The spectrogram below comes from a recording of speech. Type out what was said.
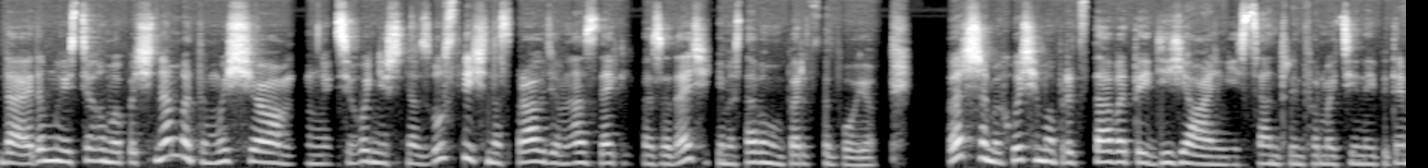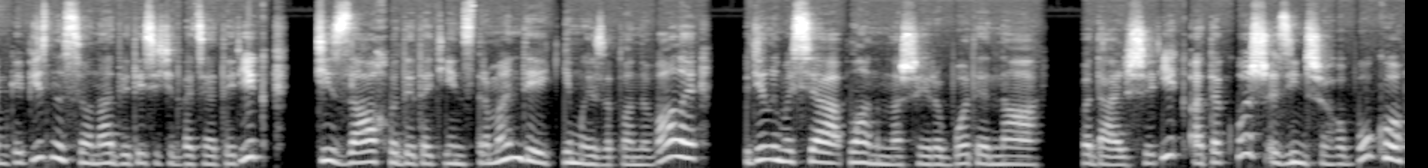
Да, я думаю, з цього ми почнемо, тому що сьогоднішня зустріч насправді в нас декілька задач, які ми ставимо перед собою. Перше, ми хочемо представити діяльність Центру інформаційної підтримки бізнесу на 2020 рік, ті заходи та ті інструменти, які ми запланували. Поділимося планом нашої роботи на подальший рік. А також з іншого боку,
